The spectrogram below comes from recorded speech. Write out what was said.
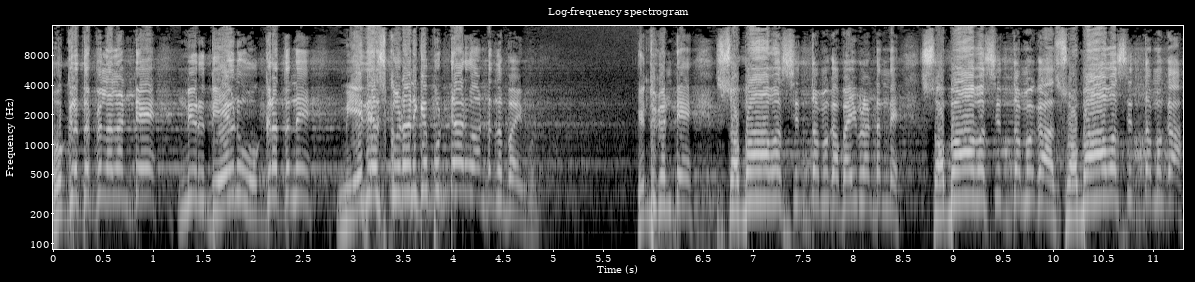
ఉగ్రత పిల్లలంటే మీరు దేవుని ఉగ్రతని మీదేసుకోవడానికే పుట్టారు అంటుంది బైబుల్. ఎందుకంటే స్వభావ సిద్ధముగా బైబిల్ అంటుంది. స్వభావ సిద్ధముగా స్వభావ సిద్ధముగా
